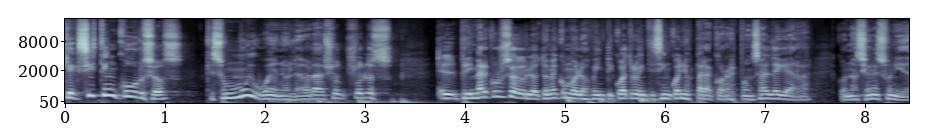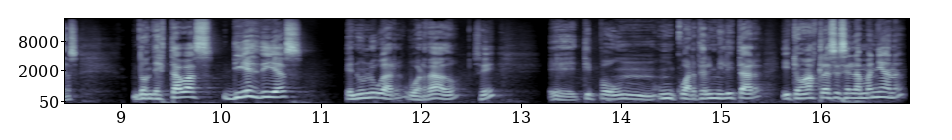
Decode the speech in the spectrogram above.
que existen cursos que son muy buenos, la verdad. Yo, yo los. El primer curso lo tomé como los 24 o 25 años para corresponsal de guerra con Naciones Unidas, donde estabas 10 días en un lugar guardado, ¿sí? Eh, tipo un, un cuartel militar, y tomabas clases en la mañana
